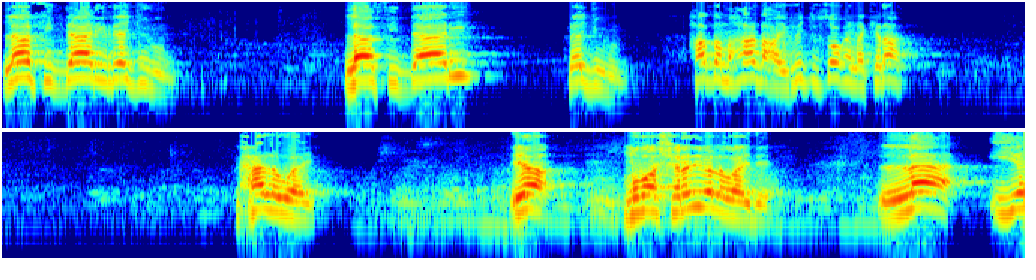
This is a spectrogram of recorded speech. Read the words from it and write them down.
laa fi daari rajulun. Laa fi daari rajulun. Hadda maxaa dhacay? Rajul soo ka nakira maxaa la waayey ya mubaasharadii ba la waayey de laa iyo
